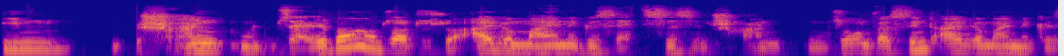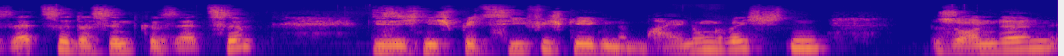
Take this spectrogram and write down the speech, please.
in Schranken selber und sagt, so allgemeine Gesetze sind Schranken. So, und was sind allgemeine Gesetze? Das sind Gesetze, die sich nicht spezifisch gegen eine Meinung richten, sondern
